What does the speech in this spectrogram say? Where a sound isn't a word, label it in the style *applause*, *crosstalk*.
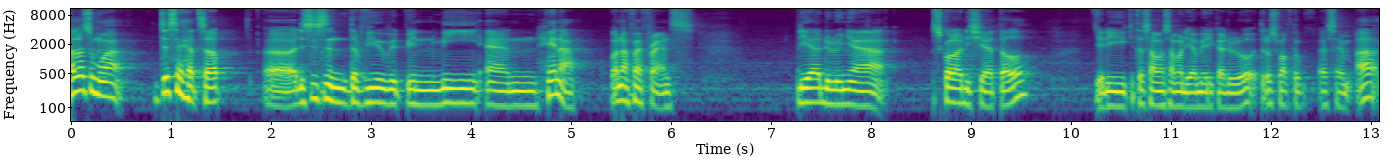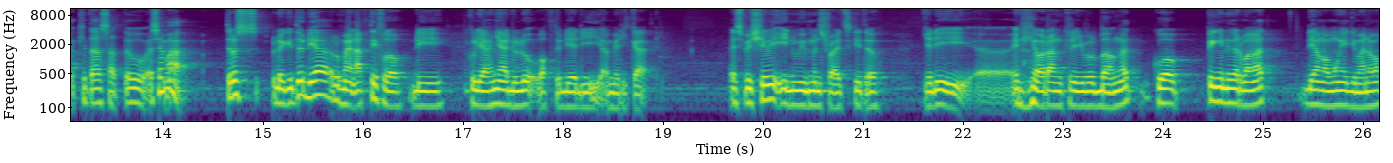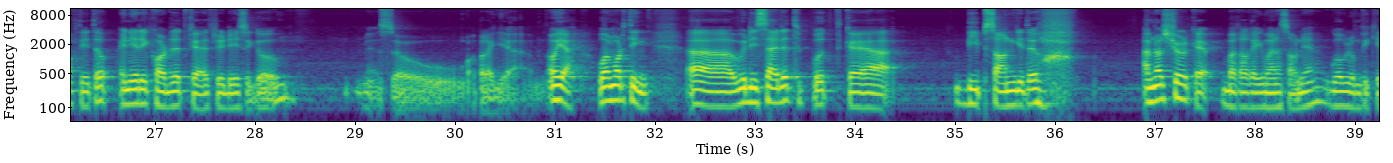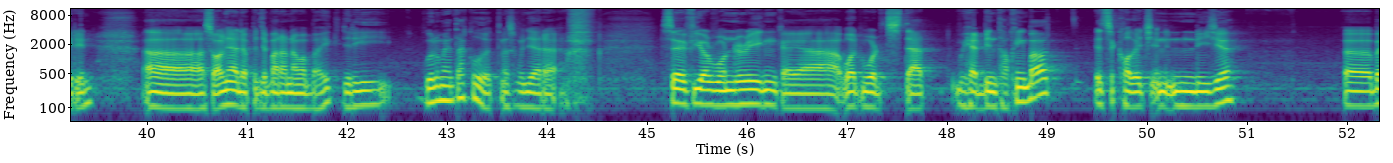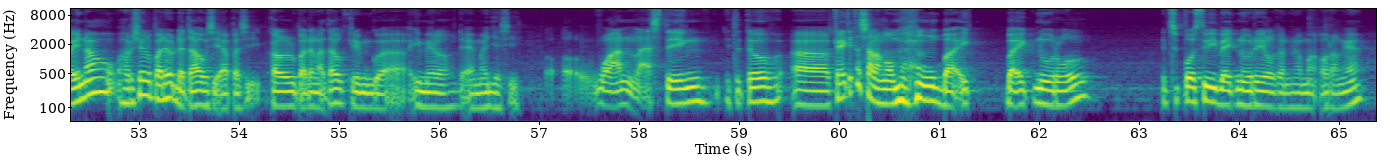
Halo semua, just a heads up. Uh, this is an interview between me and Hena, one of my friends. Dia dulunya sekolah di Seattle, jadi kita sama-sama di Amerika dulu. Terus waktu SMA kita satu SMA. Terus udah gitu dia lumayan aktif loh di kuliahnya dulu waktu dia di Amerika, especially in women's rights gitu. Jadi uh, ini orang credible banget. Gue pingin denger banget dia ngomongnya gimana waktu itu. Ini recorded kayak three days ago. So apalagi ya? Oh ya, yeah, one more thing. Uh, we decided to put kayak beep sound gitu. *laughs* I'm not sure kayak bakal kayak gimana soundnya. Gue belum pikirin. Uh, soalnya ada pencemaran nama baik. Jadi gue lumayan takut masuk penjara. *laughs* so if you're wondering kayak what words that we had been talking about, it's a college in Indonesia. Uh, by now harusnya lu pada udah tahu sih apa sih. Kalau lu pada nggak tahu kirim gue email DM aja sih one last thing itu tuh uh, kayak kita salah ngomong *laughs* baik baik Nurul. It's supposed to be baik Nuril kan nama orangnya.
